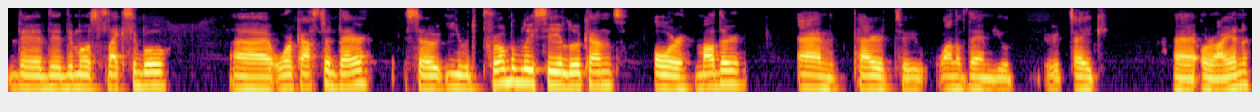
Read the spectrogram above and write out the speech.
the, the, the most flexible uh, warcaster there. So you would probably see Lucant or Mother, and paired to one of them, you would take uh, Aurora.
